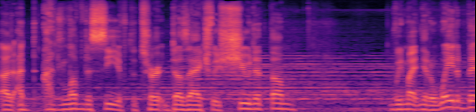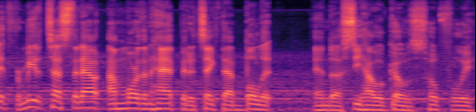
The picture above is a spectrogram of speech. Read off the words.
I, I'd, I'd love to see if the turret does actually shoot at them. We might need to wait a bit for me to test it out. I'm more than happy to take that bullet and uh, see how it goes, hopefully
